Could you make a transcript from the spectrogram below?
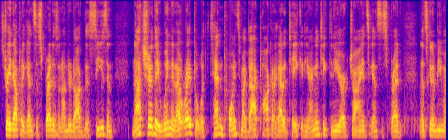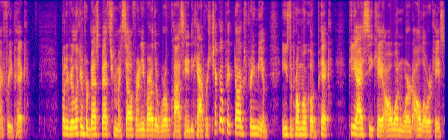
straight up and against the spread as an underdog this season. Not sure they win it outright, but with 10 points in my back pocket, I got to take it here. I'm going to take the New York Giants against the spread. That's going to be my free pick. But if you're looking for best bets from myself or any of our other world class handicappers, check out Pick Dawgz Premium and use the promo code PICK, P I C K, all one word, all lowercase,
